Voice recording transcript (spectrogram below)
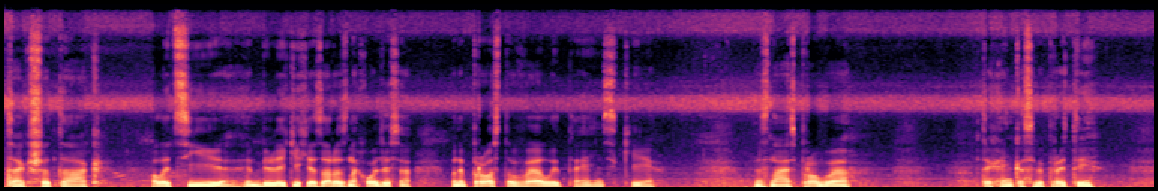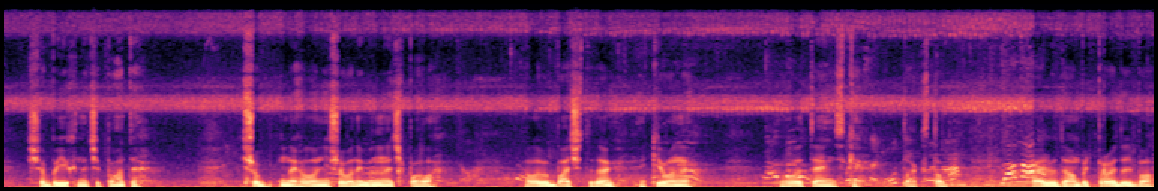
Так що так. Але ці, біля яких я зараз знаходжуся, вони просто велетенські. Не знаю, спробую тихенько собі пройти, щоб їх не чіпати. Щоб найголовніше вони мене не чіпали. Але ви бачите, так? Які вони велетенські. Так, стоп. Хай люди, мабуть, пройдуть, бо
